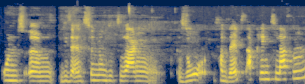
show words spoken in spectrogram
und ähm, diese Entzündung sozusagen so von selbst abklingen zu lassen.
